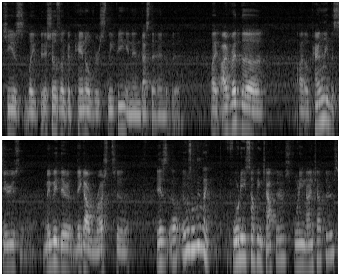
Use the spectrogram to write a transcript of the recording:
she is like it shows like a panel of her sleeping, and then that's the end of it. Like I read the uh, apparently the series maybe they they got rushed to is uh, it was only like forty something chapters, forty nine chapters.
